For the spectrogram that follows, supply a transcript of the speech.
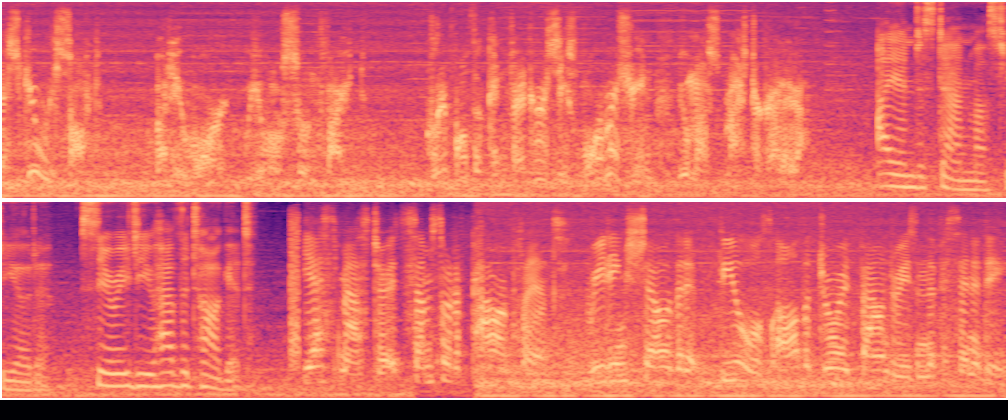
rescue we sought. But he warned we will soon fight. Cripple the Confederacy's war machine, you must, Master Gallia. I understand, Master Yoda. Siri, do you have the target? Yes, Master. It's some sort of power plant. Readings show that it fuels all the droid foundries in the vicinity.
